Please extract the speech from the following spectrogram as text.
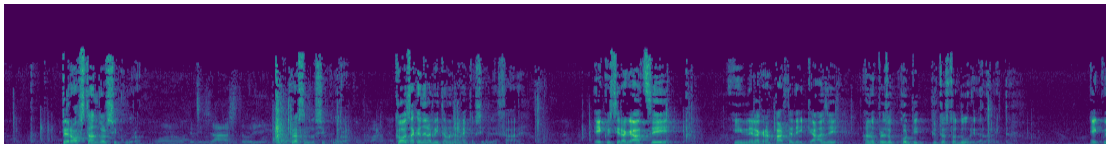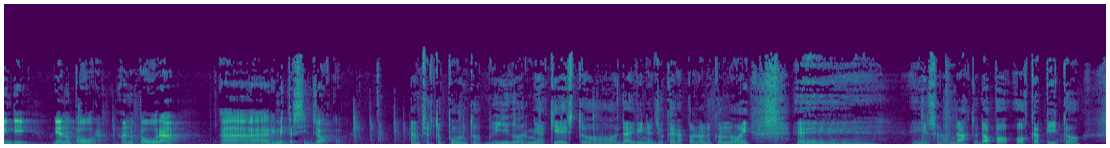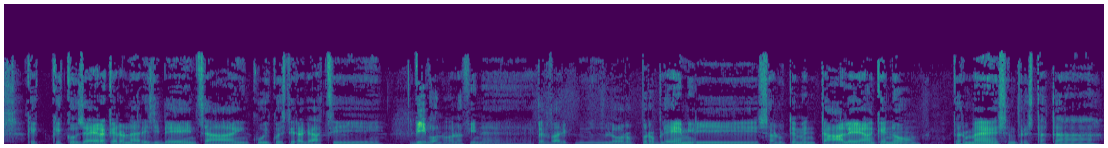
però stando al sicuro. Però stando al sicuro. Cosa che nella vita non è mai possibile fare. E questi ragazzi, in- nella gran parte dei casi, hanno preso colpi piuttosto duri dalla vita. E quindi ne hanno paura. Hanno paura a rimettersi in gioco. A un certo punto Igor mi ha chiesto dai vieni a giocare a pallone con noi e, e io sono andato. Dopo ho capito che, che cos'era, che era una residenza in cui questi ragazzi vivono alla fine per vari loro problemi di salute mentale e anche non. Per me è sempre stata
